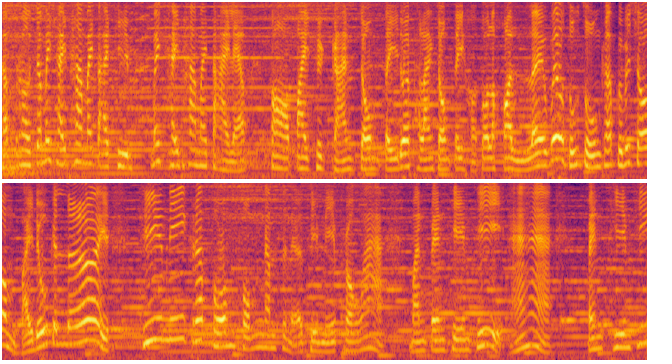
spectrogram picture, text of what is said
ครับ เราจะไม่ใช้ท่าไม้ตายทีม ไม่ใช้ท่าไม้ตายแล้ว ต่อไปคือการโจมตีด้วยพลังโจมตีของตัวละครเลเวลสูงๆครับคุณผู้ชม ไปดูกันเลย ทีมนี้ครับผมผมนำเสนอทีมนี้เพราะว่ามันเป็นทีมที่อ่าเป็นทีมที่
